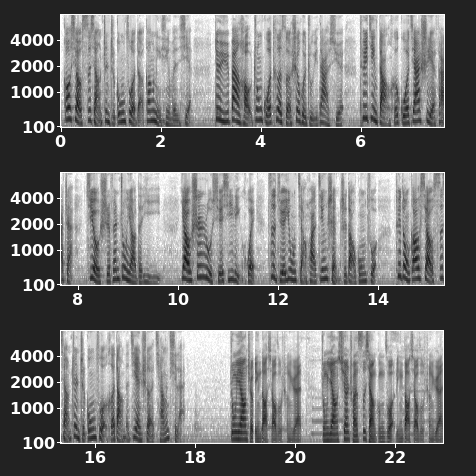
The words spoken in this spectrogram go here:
高校思想政治工作的纲领性文献。对于办好中国特色社会主义大学、推进党和国家事业发展，具有十分重要的意义。要深入学习领会，自觉用讲话精神指导工作，推动高校思想政治工作和党的建设强起来。中央领导小组成员、中央宣传思想工作领导小组成员、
